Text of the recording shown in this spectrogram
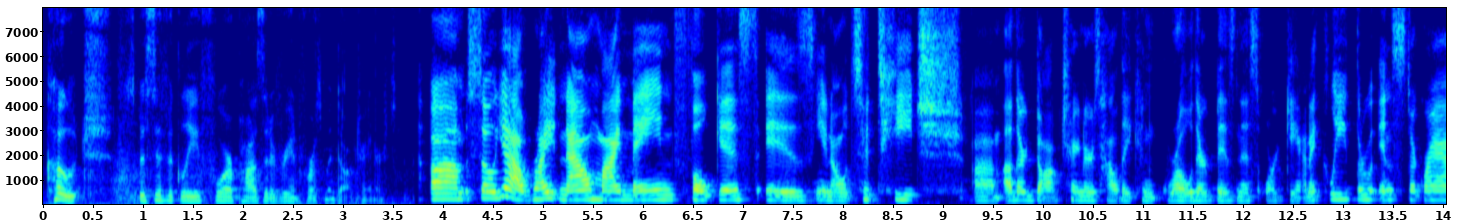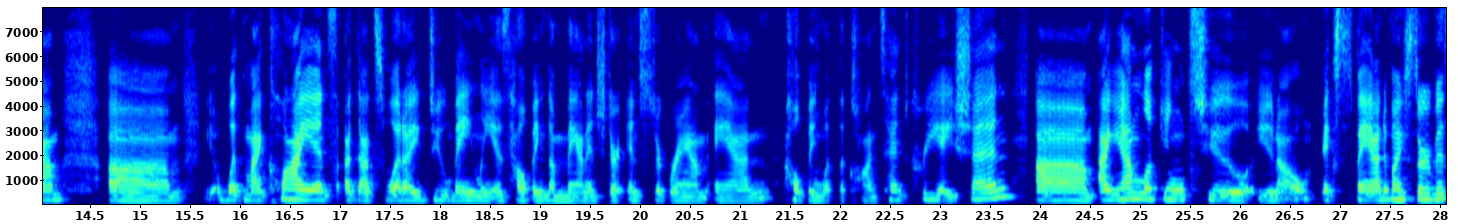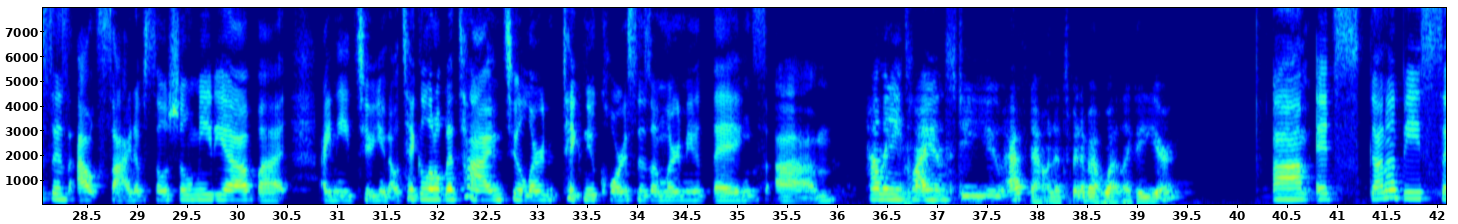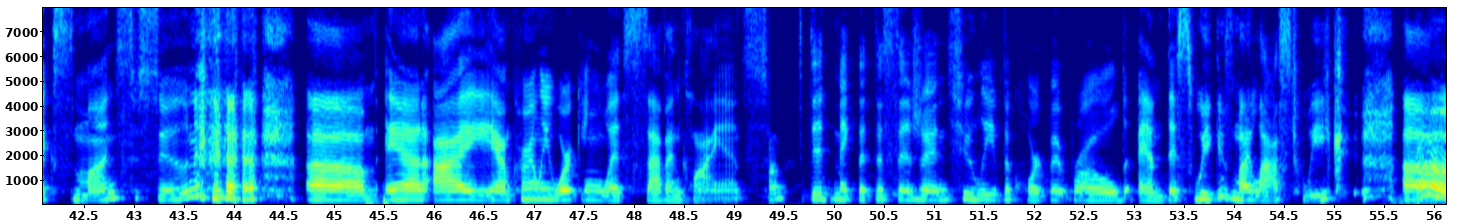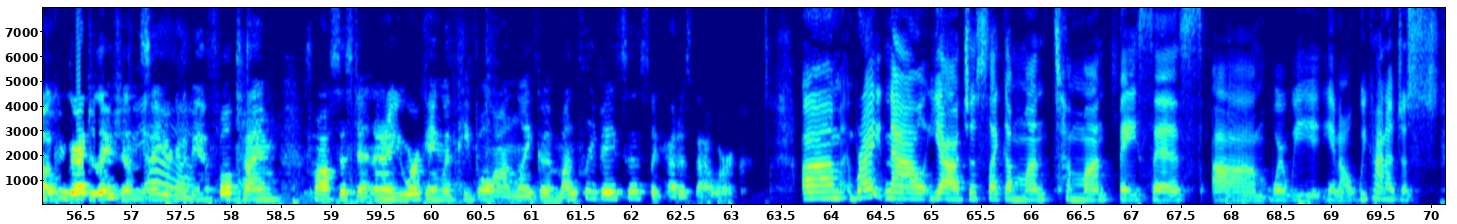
coach specifically for positive reinforcement dog trainers um, so yeah, right now my main focus is, you know, to teach um, other dog trainers how they can grow their business organically through Instagram. Um, with my clients, uh, that's what I do mainly is helping them manage their Instagram and helping with the content creation. Um, I am looking to, you know, expand my services outside of social media, but I need to, you know, take a little bit of time to learn, take new courses courses and learn new things. Um, How many clients do you have now? And it's been about what, like a year? Um, it's gonna be six months soon. um, and I am currently working with seven clients. Did make the decision to leave the corporate world, and this week is my last week. Um, oh, congratulations! Yeah. So you're going to be a full time assistant, and are you working with people on like a monthly basis? Like, how does that work? Um, right now, yeah, just like a month to month basis, um, where we, you know, we kind of just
